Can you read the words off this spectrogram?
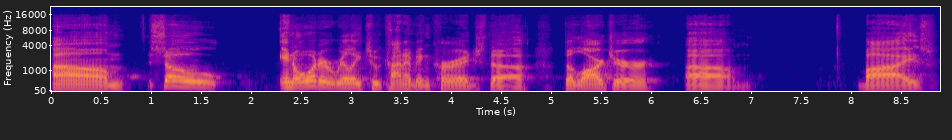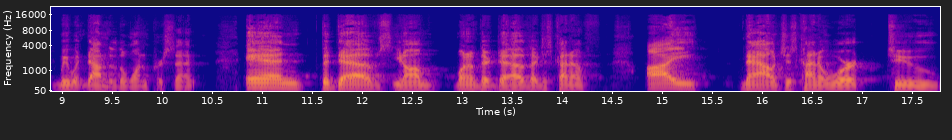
Um, so in order really to kind of encourage the, the larger, um, buys, we went down to the 1%. And the devs, you know, I'm one of their devs. I just kind of, I now just kind of work to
